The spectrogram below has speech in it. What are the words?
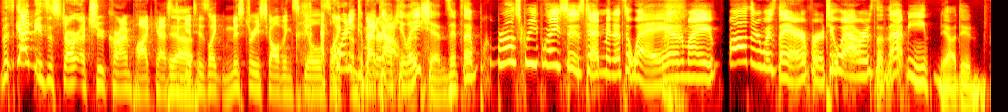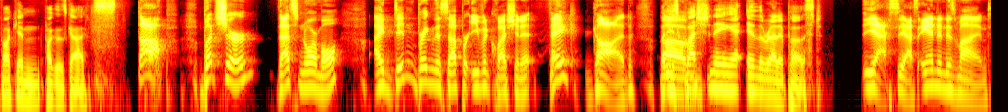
This guy needs to start a true crime podcast Yeah. to get his like mystery solving skills like According a to my better outlet. calculations, if the grocery place is 10 minutes away and my father was there for two hours, then that means. Yeah, dude. Fucking fuck this guy. Stop. But sure, that's normal. I didn't bring this up or even question it. Thank God. But he's Um, questioning it in the Reddit post. Yes, yes, and in his mind.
